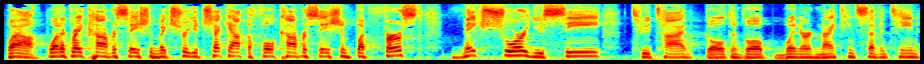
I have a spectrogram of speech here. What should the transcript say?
Wow, what a great conversation. Make sure you check out the full conversation. But first, make sure you see two time Golden Globe winner 1917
